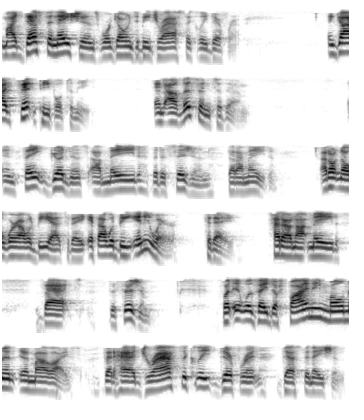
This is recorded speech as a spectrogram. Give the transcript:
my destinations were going to be drastically different. And God sent people to me. And I listened to them. And thank goodness I made the decision that I made. I don't know where I would be at today, if I would be anywhere today, had I not made that decision. But it was a defining moment in my life that had drastically different destinations.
